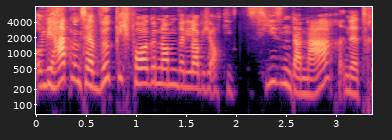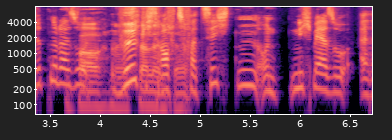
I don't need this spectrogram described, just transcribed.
Und wir hatten uns ja wirklich vorgenommen, dann glaube ich auch die Season danach, in der dritten oder so, wirklich Challenge, drauf ja. zu verzichten und nicht mehr so, äh,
